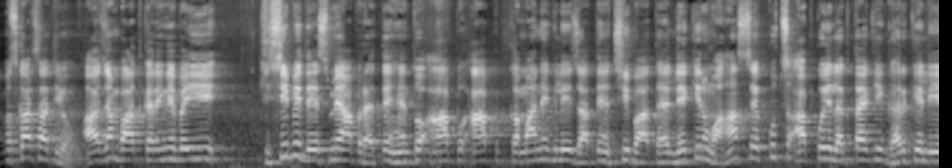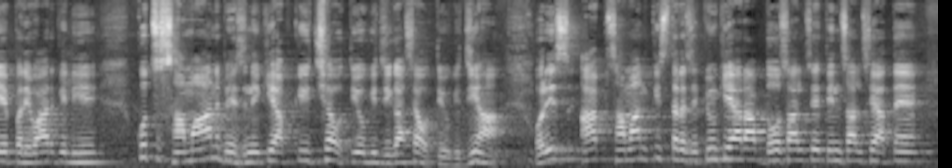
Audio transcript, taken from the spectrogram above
नमस्कार साथियों, आज हम बात करेंगे भाई, किसी भी देश में आप रहते हैं तो आप आप कमाने के लिए जाते हैं, अच्छी बात है, लेकिन वहाँ से कुछ आपको ये लगता है कि घर के लिए, परिवार के लिए कुछ सामान भेजने की आपकी इच्छा होती होगी, जिज्ञासा होती होगी। जी हाँ और इस आप सामान किस तरह से, क्योंकि यार आप दो साल से, तीन साल से आते हैं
